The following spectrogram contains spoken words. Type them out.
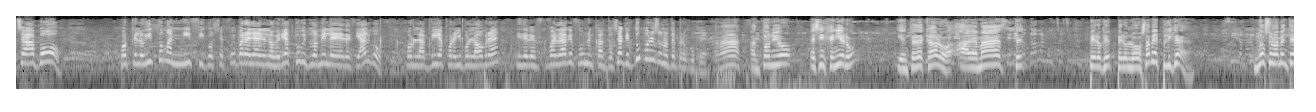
Chapo. porque lo hizo magnífico, se fue para allá, lo verías tú, que tú también le decías algo, por las vías, por allí, por la obra, y de verdad que fue un encanto. O sea, que tú por eso no te preocupes. Además, Antonio es ingeniero y entonces, claro, además... te- pero, que, pero lo sabe explicar. No solamente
